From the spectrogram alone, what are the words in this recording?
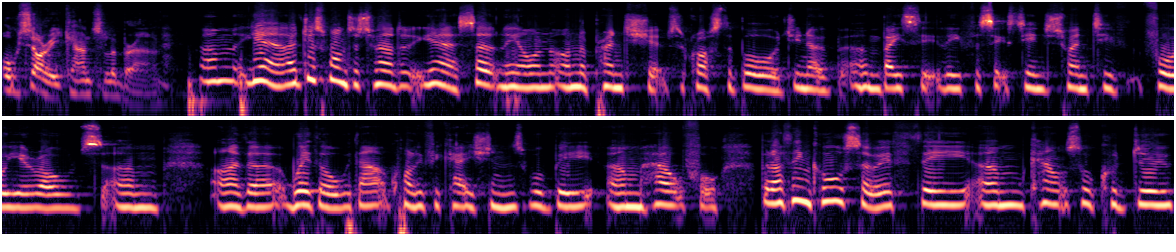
Oh, sorry, Councillor Brown. Um, yeah, I just wanted to add, yeah, certainly on, on apprenticeships across the board, you know, um, basically for 16 to 24 year olds, um, either with or without qualifications would be um, helpful. But I think also if the um, council could do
